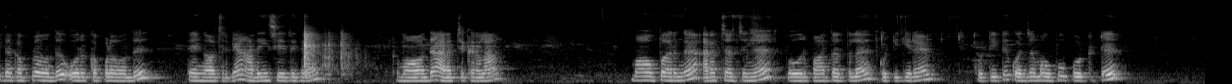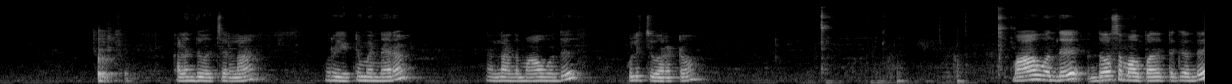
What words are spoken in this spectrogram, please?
இந்த கப்பில் வந்து ஒரு கப்பில் வந்து தேங்காய் வச்சுருக்கேன். அதையும் சேர்த்துக்கிறேன். மாவு வந்து அரைச்சிக்கிறலாம். மாவு பாருங்கள் அரைச்சாச்சுங்க. இப்போ ஒரு பாத்திரத்தில் கொட்டிக்கிறேன். கொட்டிட்டு கொஞ்சமாக உப்பு போட்டுட்டு கலந்து வச்சிடலாம் ஒரு எட்டு மணி நேரம். நல்லா அந்த மாவு வந்து புளிச்சு வரட்டும். மாவு வந்து தோசை மாவு பதத்துக்கு வந்து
